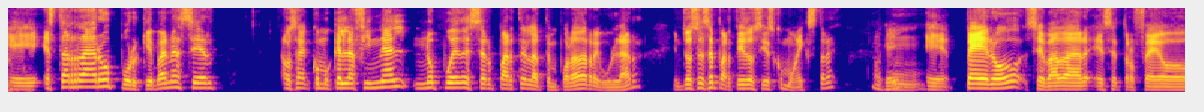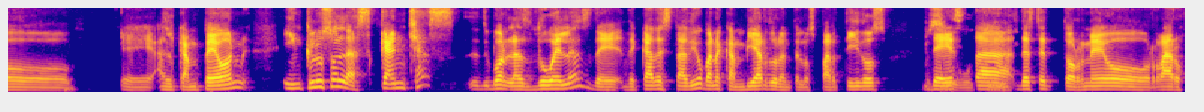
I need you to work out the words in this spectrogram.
eh, está raro porque van a ser, o sea, como que la final no puede ser parte de la temporada regular. Entonces ese partido sí es como extra. Mm. Eh, pero se va a dar ese trofeo eh, al campeón. Incluso las canchas, bueno, las duelas de, cada estadio van a cambiar durante los partidos pues de, esta, de este torneo raro.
